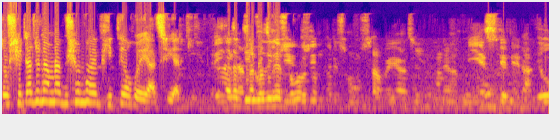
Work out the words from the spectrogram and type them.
তো সেটার জন্য আমরা ভীষণভাবে ভীত হয়ে আছি আর কি। দীর্ঘদিনের সমস্যা। হয়ে আছে মানে আপনি এসছেন এর আগেও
